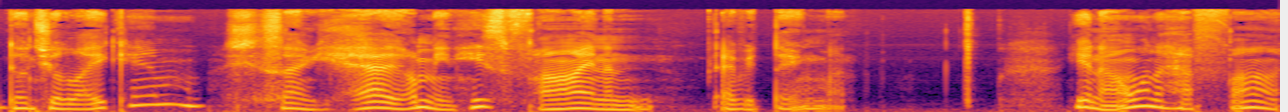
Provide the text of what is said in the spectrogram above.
Don't you like him? She's like, yeah, I mean, he's fine and everything, but you know, I want to have fun.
